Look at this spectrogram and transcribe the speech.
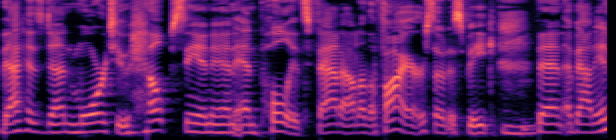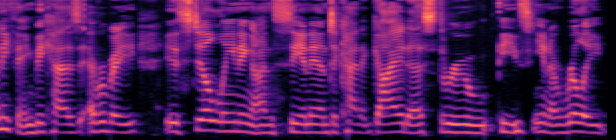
that has done more to help CNN and pull its fat out of the fire, so to speak, mm-hmm. than about anything because everybody is still leaning on CNN to kind of guide us through these, you know, really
